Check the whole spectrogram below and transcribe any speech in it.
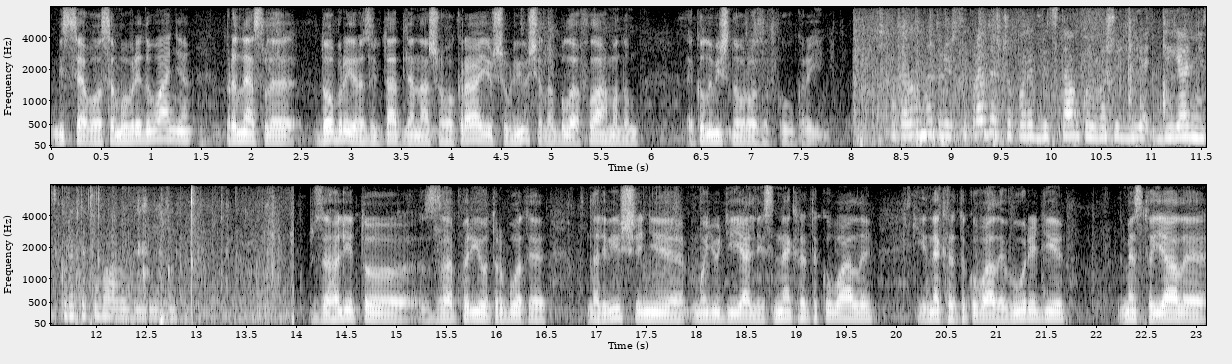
місцевого самоврядування принесли добрий результат для нашого краю, щоб Львівщина була флагманом економічного розвитку в Україні. Михайло Дмитрович, це правда, що перед відставкою вашу діяльність критикували в уряді? Взагалі-то за період роботи на Львівщині мою діяльність не критикували і не критикували в уряді. Ми стояли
